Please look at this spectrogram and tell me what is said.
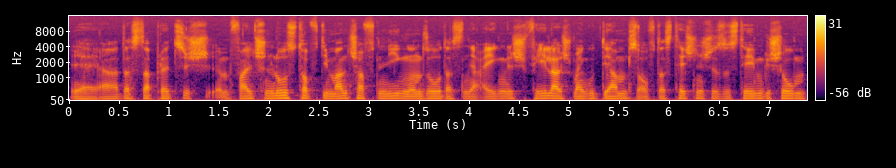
Ja, ja, dass da plötzlich im falschen Lostopf die Mannschaften liegen und so, das sind ja eigentlich Fehler. Ich meine, gut, die haben es auf das technische System geschoben.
